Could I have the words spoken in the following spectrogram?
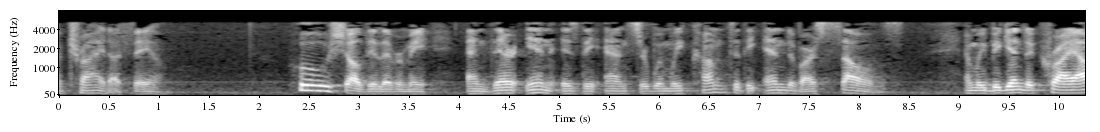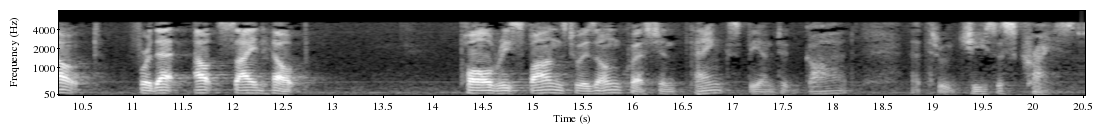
I've tried, I've failed. Who shall deliver me? And therein is the answer when we come to the end of ourselves and we begin to cry out for that outside help. Paul responds to his own question Thanks be unto God that through Jesus Christ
